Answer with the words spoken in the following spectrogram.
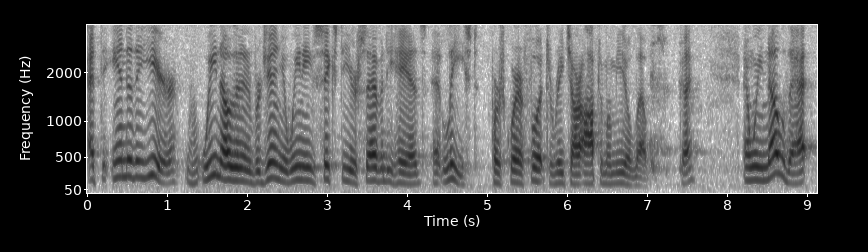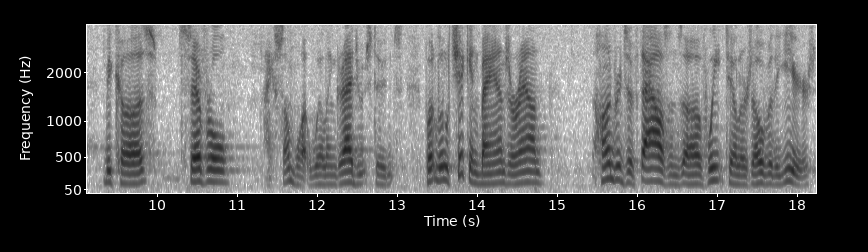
At the end of the year, we know that in Virginia we need 60 or 70 heads at least per square foot to reach our optimum yield levels. Okay? And we know that because several somewhat willing graduate students put little chicken bands around hundreds of thousands of wheat tillers over the years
